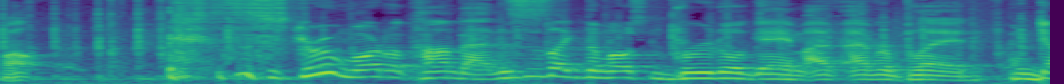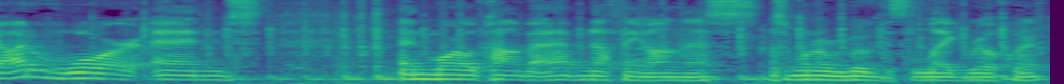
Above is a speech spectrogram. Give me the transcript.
Well, screw Mortal Kombat. This is like the most brutal game I've ever played. God of War and and Mortal Kombat have nothing on this. I just want to remove this leg real quick.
